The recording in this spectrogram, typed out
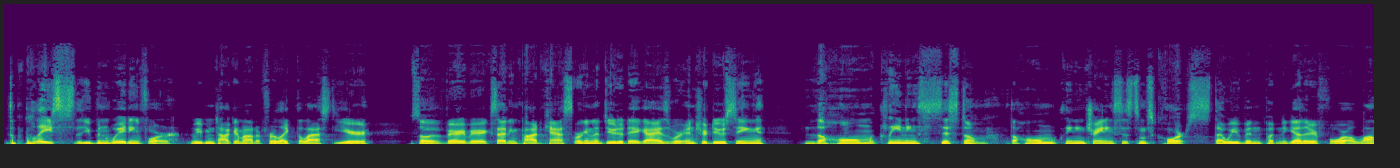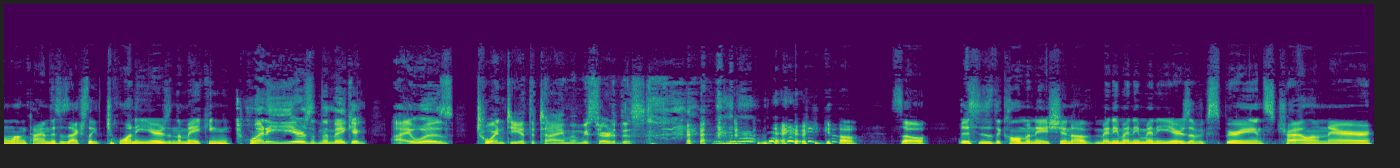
the place that you've been waiting for. We've been talking about it for like the last year. So, a very, very exciting podcast we're going to do today, guys. We're introducing the home cleaning system, the home cleaning training systems course that we've been putting together for a long, long time. This is actually 20 years in the making. 20 years in the making. I was 20 at the time when we started this. there we go. So, this is the culmination of many, many, many years of experience, trial and error,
